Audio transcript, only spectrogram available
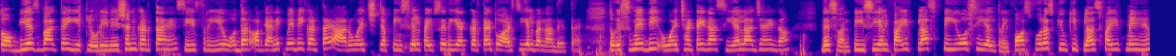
तो ऑब्वियस बात है, ये क्लोरिनेशन करता है सी एच थ्री उधर ऑर्गेनिक में भी करता है आर ओ एच जब पीसीएल फाइव से रिएक्ट करता है तो आरसीएल बना देता है। तो इसमें भी ओ OH हटेगा सीएल आ जाएगा। This one PCl five plus POCl three phosphorus क्योंकि प्लस फाइव में है।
